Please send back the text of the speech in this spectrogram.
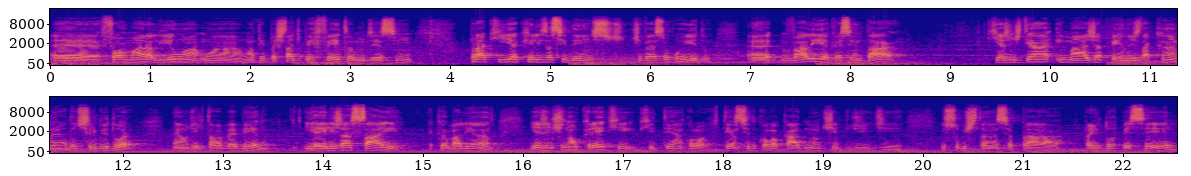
é, formaram ali uma, uma, uma, tempestade perfeita, vamos dizer assim, para que aqueles acidentes tivessem ocorrido. É, vale acrescentar que a gente tem a imagem apenas da câmera da distribuidora, né, onde ele estava bebendo, e aí ele já sai cambaleando, e a gente não crê que, que tenha, tenha sido colocado nenhum tipo de, de, de substância para entorpecer ele.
